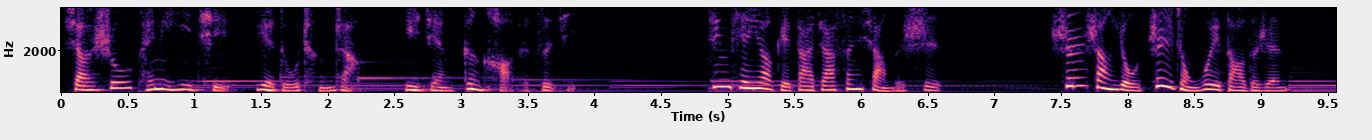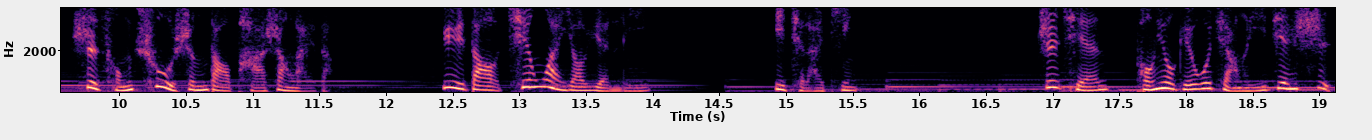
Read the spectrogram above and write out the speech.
小叔陪你一起阅读成长，遇见更好的自己。今天要给大家分享的是，身上有这种味道的人，是从畜生道爬上来的，遇到千万要远离。一起来听。之前朋友给我讲了一件事，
